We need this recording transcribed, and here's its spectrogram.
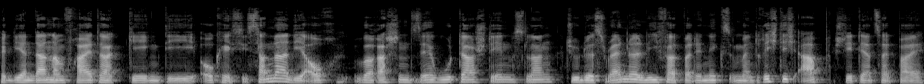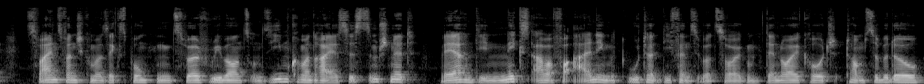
verlieren dann am Freitag gegen die OKC Thunder, die auch überraschend sehr gut dastehen bislang. Julius Randle liefert bei den Knicks im Moment richtig ab, steht derzeit bei 22,6 Punkten, 12 Rebounds und 7,3 Assists im Schnitt während die Knicks aber vor allen Dingen mit guter Defense überzeugen. Der neue Coach Tom Thibodeau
